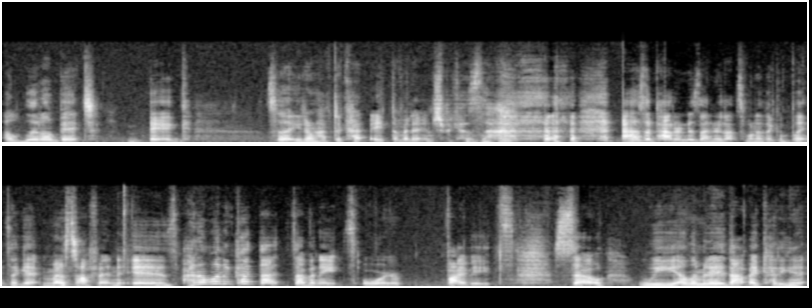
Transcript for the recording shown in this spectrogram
a little bit big so that you don't have to cut eighth of an inch because as a pattern designer that's one of the complaints I get most often is I don't want to cut that 7 eighths or 5 eighths. So we eliminated that by cutting it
